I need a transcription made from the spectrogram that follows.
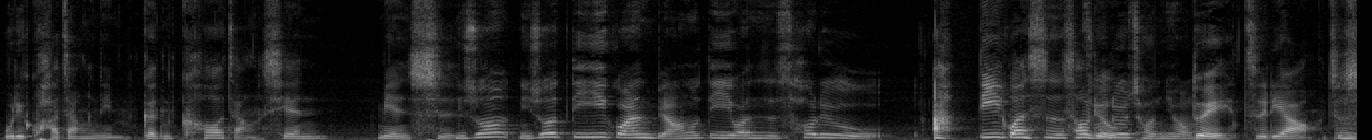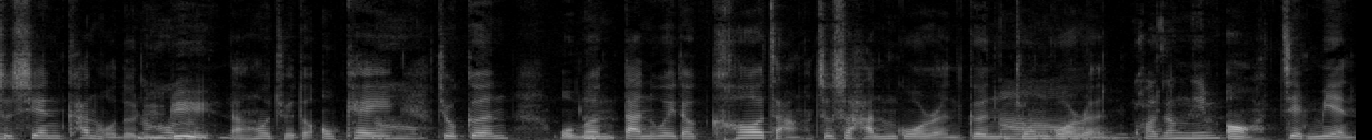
无理夸张你们跟科长先面试，你说你说第一关，比方说第一关是超六啊，第一关是超六，对，资料就是先看我的履历，然后觉得 OK，就跟我们单位的科长，就是韩国人跟中国人，夸张，哦，见面，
